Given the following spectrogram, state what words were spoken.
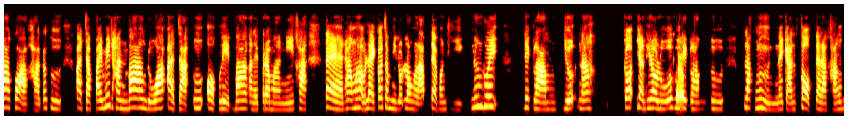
มากกว่าค่ะ ก็คืออาจจะไปไม่ทันบ้าง หรือว่าอาจจะอือออกเลทบ้างอะไรประมาณนี้ค่ะ แต่ทางมหาวิทยาลัยก็จะมีรถรองรับ แต่บางทีเนื่องด้วยเด็กรามเยอะนะ ก็อย่างที่เรารู้ก็คือเด็กรามคือหลักหมื่นในการสอบแต่ละครั้งพ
